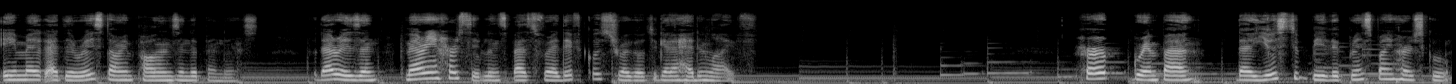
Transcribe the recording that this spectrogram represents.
aimed at the restoring Poland's independence. For that reason, Mary and her siblings passed through a difficult struggle to get ahead in life. Her grandpa, that used to be the principal in her school,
